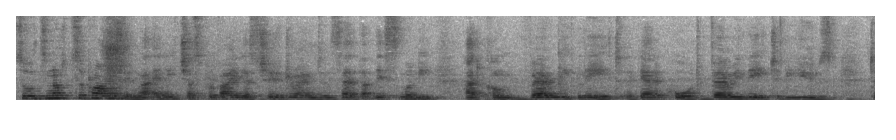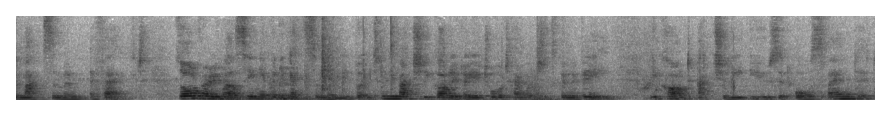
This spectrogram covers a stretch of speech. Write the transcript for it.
So it's not surprising that NHS providers turned around and said that this money had come very late, again a quote, very late to be used to maximum effect. It's all very well saying you're going to get some money, but until you've actually got it or you're told how much it's going to be, you can't actually use it or spend it.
